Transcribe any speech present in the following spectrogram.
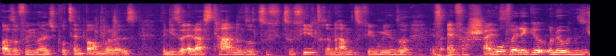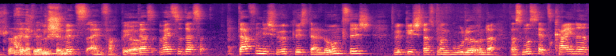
also 95% Baumwolle ist. Wenn die so Elastan und so zu, zu viel drin haben, zu viel Gummi und so, ist einfach scheiße. Hochwertige Unterhosen sind schon Alter, Du schwitzt einfach. Ja. Das, weißt du, das, da finde ich wirklich, da lohnt sich wirklich, dass man gute unter. Das muss jetzt keine.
